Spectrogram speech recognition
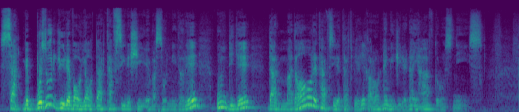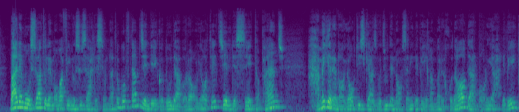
سهم بزرگی روایات در تفسیر شیعه و سنی داره اون دیگه در مدار تفسیر تطبیقی قرار نمی‌گیره. نه این حرف درست نیست. بله موسوعت الامامه فی نصوص اهل سنت رو گفتم جلد یک و دو درباره آیات جلد سه تا پنج. همه روایاتی است که از وجود نازنین پیغمبر خدا درباره اهل بیت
